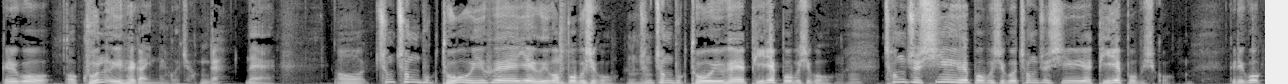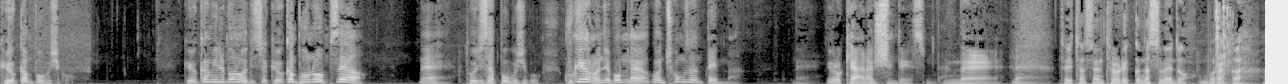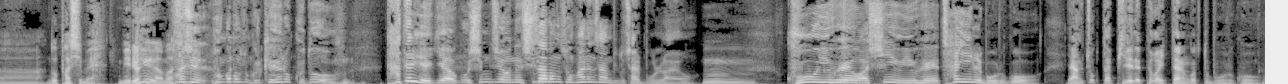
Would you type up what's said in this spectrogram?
그리고 어, 군의회가 있는 거죠. 네. 네. 어, 충청북 도의회의 의원 뽑으시고, 음흠. 충청북 도의회 비례 뽑으시고, 음흠. 청주시의회 뽑으시고, 청주시의회 비례 뽑으시고, 그리고 교육감 뽑으시고. 교육감 1번 어디 있어? 교육감 번호 없어요. 네. 도지사 뽑으시고. 국회의원 언제 뽑나요? 그건 총선 때 임마. 네. 요렇게 알아주시면 되겠습니다. 네. 네. 데이터 센트럴이 끝났음에도 뭐랄까 아, 노파심에 미련이 남아서 사실 선거 방송 그렇게 해놓고도 다들 얘기하고 심지어는 시사 방송 하는 사람들도 잘 몰라요. 음. 구의회와 시의회 차이를 모르고 양쪽 다 비례대표가 있다는 것도 모르고.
